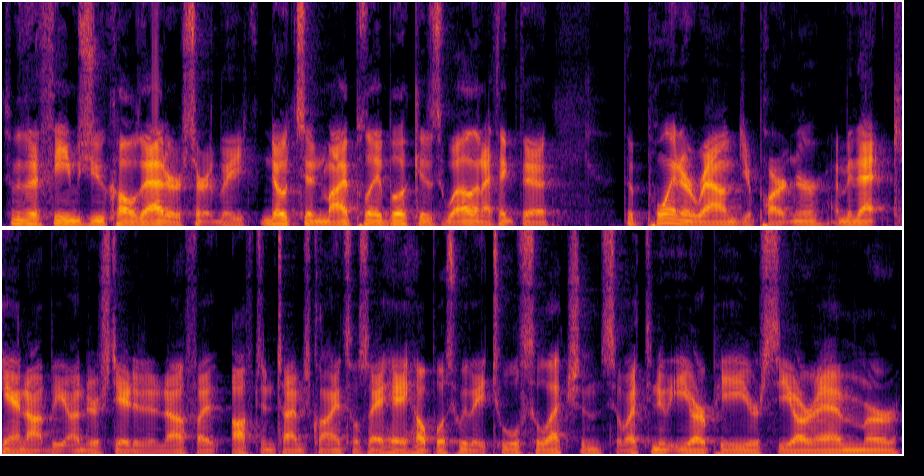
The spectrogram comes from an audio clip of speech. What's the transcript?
some of the themes you called out are certainly notes in my playbook as well. And I think the the point around your partner, I mean, that cannot be understated enough. I, oftentimes clients will say, "Hey, help us with a tool selection. Select a new ERP or CRM or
